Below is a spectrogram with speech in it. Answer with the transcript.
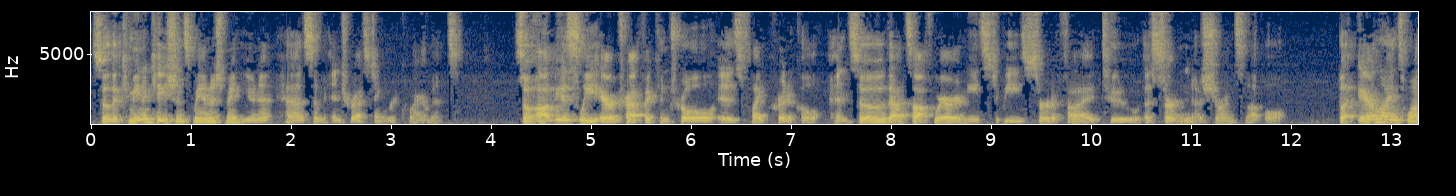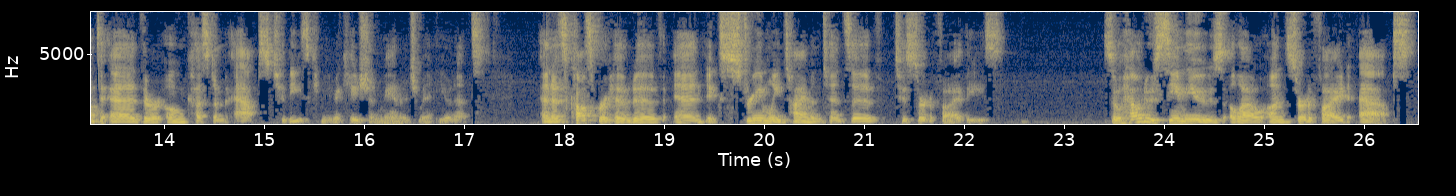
So the Communications Management Unit has some interesting requirements. So obviously air traffic control is flight critical, and so that software needs to be certified to a certain assurance level. But airlines want to add their own custom apps to these communication management units. And it's cost prohibitive and extremely time intensive to certify these. So how do CMUs allow uncertified apps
